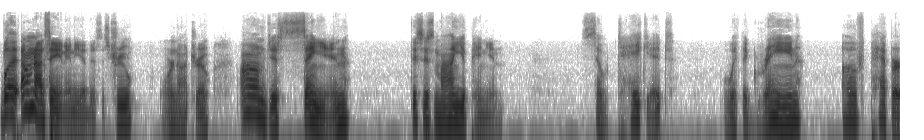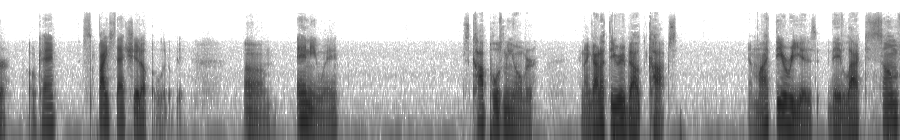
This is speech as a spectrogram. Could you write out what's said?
but I'm not saying any of this is true or not true. I'm just saying this is my opinion. So take it with a grain of pepper, okay? Spice that shit up a little bit. Um, anyway, this cop pulls me over, and I got a theory about cops. And my theory is they lacked some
